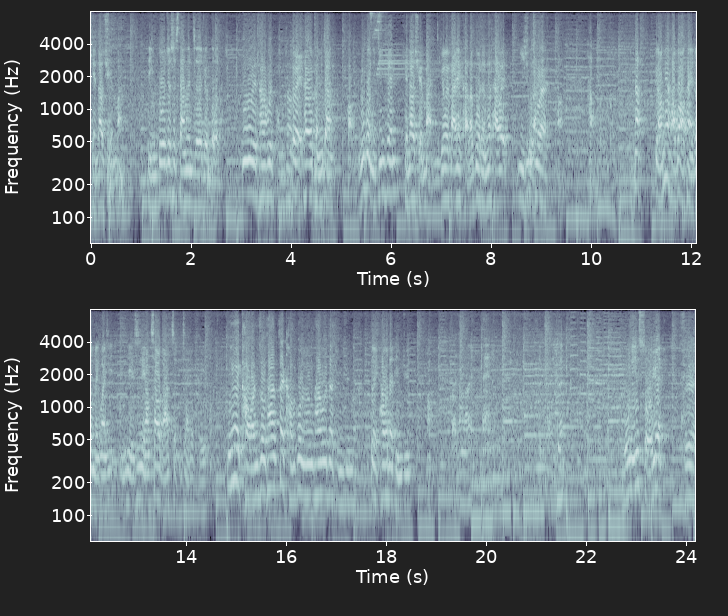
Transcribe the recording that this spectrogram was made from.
填到全满，顶多就是三分之二就够了。因为它会膨胀。对，它会膨胀。好，如果你今天填到全满，你就会发现烤的过程中它会溢出来。溢出来好，好。那表面好不好看也都没关系，我们也是一样，稍微把它整一下就可以了。因为烤完之后，它在烤的过程中，它会再平均嘛。对，它会再平均。好，摆上来，哎，摆一根，如您所愿，是，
